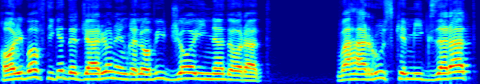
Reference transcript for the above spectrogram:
قالیباف دیگه در جریان انقلابی جایی ندارد و هر روز که میگذرد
